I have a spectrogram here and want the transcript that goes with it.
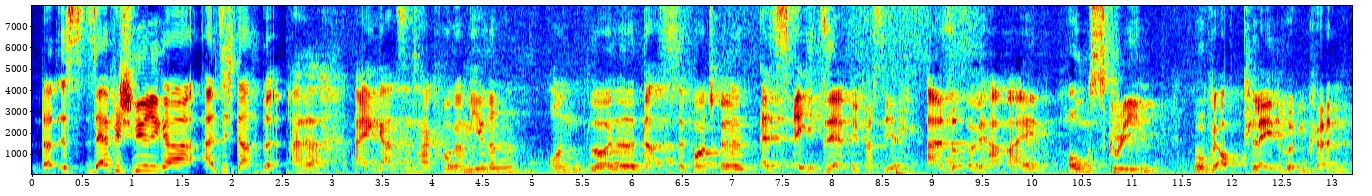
Das ist sehr viel schwieriger, als ich dachte. Alter, einen ganzen Tag programmieren und Leute, das ist der Fortschritt. Es ist echt sehr viel passiert. Also, wir haben ein Homescreen, wo wir auf Play drücken können.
